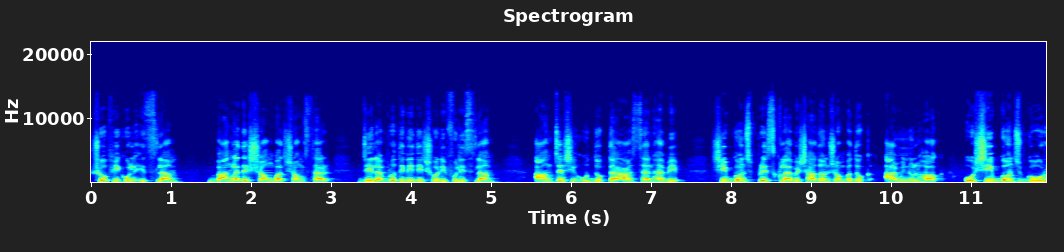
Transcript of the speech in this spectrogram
শফিকুল ইসলাম, বাংলাদেশ সংবাদ সংস্থার জেলা প্রতিনিধি শরীফুল ইসলাম আমচাষী উদ্যোক্তা আহসান হাবিব শিবগঞ্জ প্রেস ক্লাবের সাধারণ সম্পাদক আমিনুল হক ও শিবগঞ্জ গৌর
